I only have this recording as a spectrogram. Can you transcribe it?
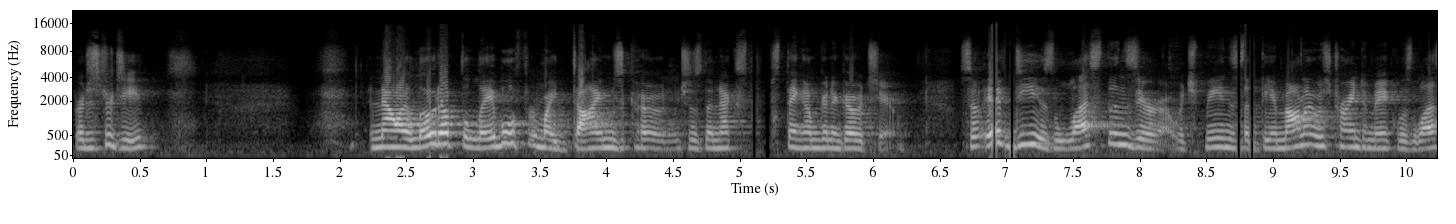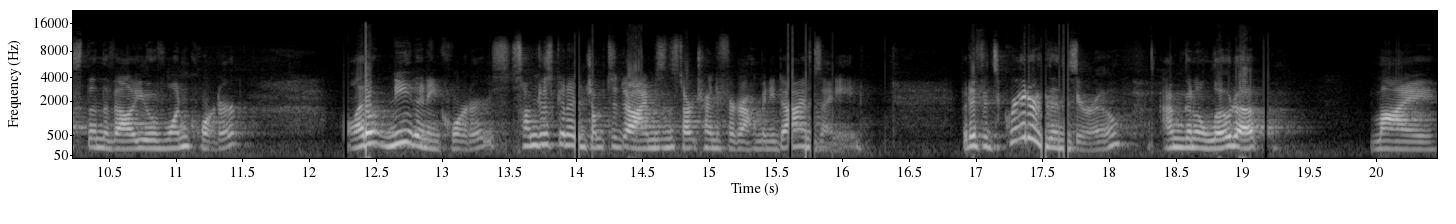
register D. And now I load up the label for my dimes code, which is the next thing I'm going to go to. So if D is less than 0, which means that the amount I was trying to make was less than the value of one quarter, well, I don't need any quarters, so I'm just going to jump to dimes and start trying to figure out how many dimes I need. But if it's greater than 0, I'm going to load up my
